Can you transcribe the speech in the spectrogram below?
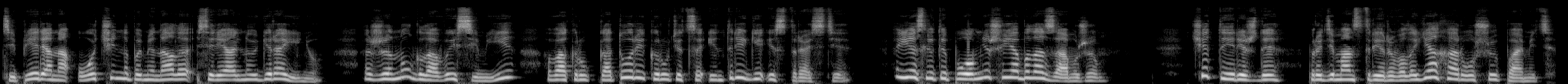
Теперь она очень напоминала сериальную героиню, жену главы семьи, вокруг которой крутятся интриги и страсти. «Если ты помнишь, я была замужем». «Четырежды», — продемонстрировала я хорошую память,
